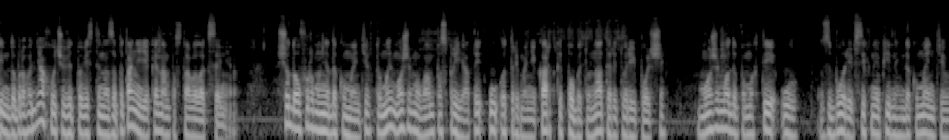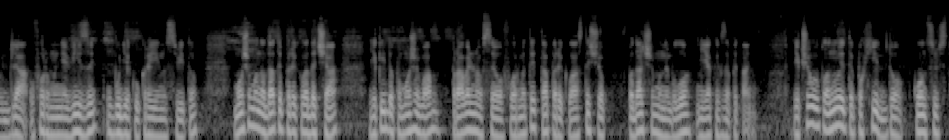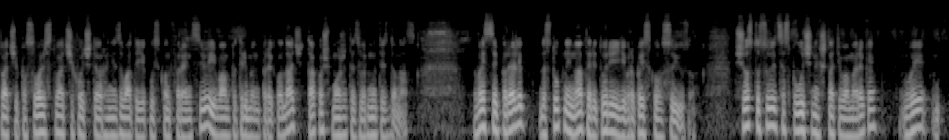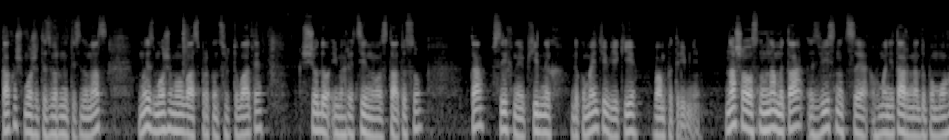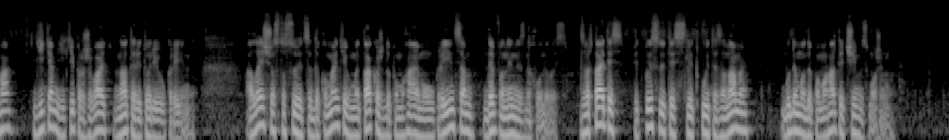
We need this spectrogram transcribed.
Всім доброго дня. Хочу відповісти на запитання, яке нам поставила Ксенія. Щодо оформлення документів, то ми можемо вам посприяти у отриманні картки побиту на території Польщі. Можемо допомогти у зборі всіх необхідних документів для оформлення візи у будь-яку країну світу. Можемо надати перекладача, який допоможе вам правильно все оформити та перекласти, щоб в подальшому не було ніяких запитань. Якщо ви плануєте похід до консульства чи посольства, чи хочете організувати якусь конференцію і вам потрібен перекладач, також можете звернутися до нас. Весь цей перелік доступний на території Європейського Союзу. Що стосується Сполучених Штатів Америки, ви також можете звернутися до нас. Ми зможемо вас проконсультувати щодо імміграційного статусу та всіх необхідних документів, які вам потрібні. Наша основна мета, звісно, це гуманітарна допомога дітям, які проживають на території України. Але що стосується документів, ми також допомагаємо українцям, де б вони не знаходились. Звертайтесь, підписуйтесь, слідкуйте за нами. Будемо допомагати чим зможемо.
